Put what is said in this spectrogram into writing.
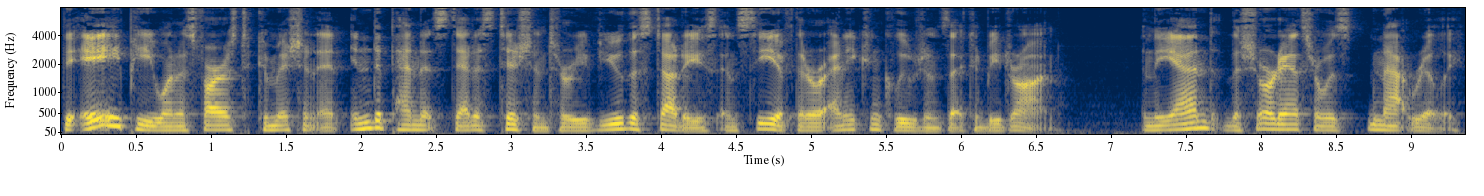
The AAP went as far as to commission an independent statistician to review the studies and see if there were any conclusions that could be drawn. In the end, the short answer was not really.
